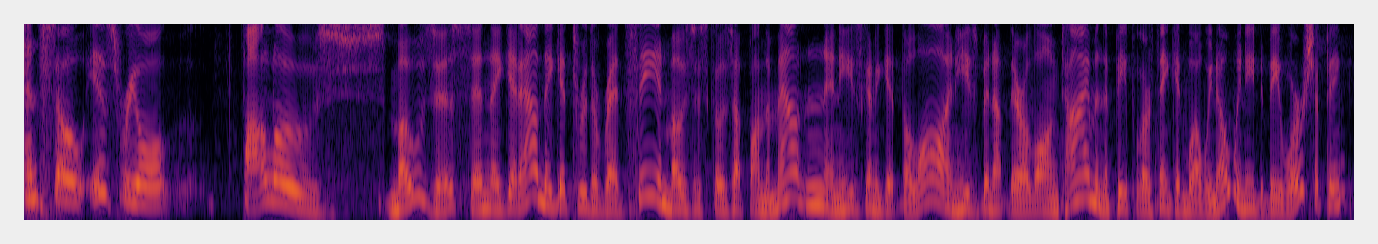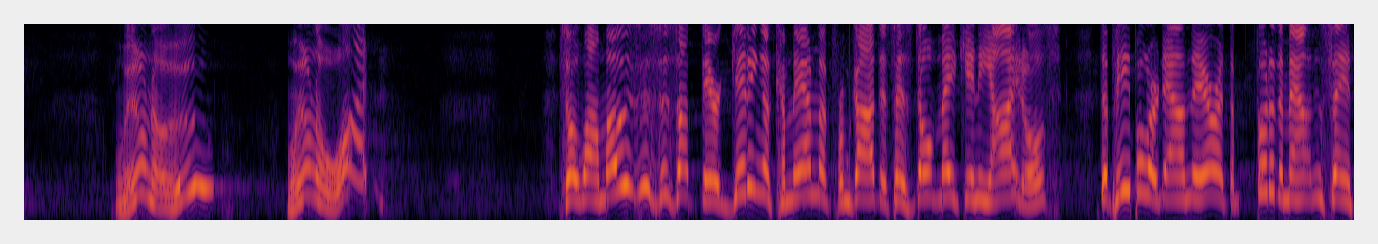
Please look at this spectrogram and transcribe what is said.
And so Israel follows Moses and they get out and they get through the Red Sea and Moses goes up on the mountain and he's going to get the law and he's been up there a long time and the people are thinking, well, we know we need to be worshiping. We don't know who. We don't know what. So while Moses is up there getting a commandment from God that says, don't make any idols, the people are down there at the foot of the mountain saying,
